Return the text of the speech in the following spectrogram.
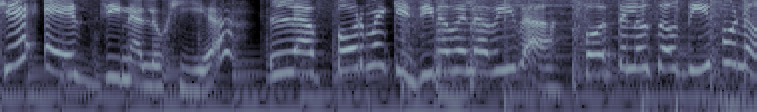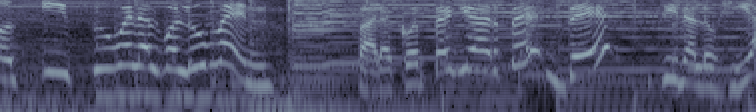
¿Qué es ginealogía? La forma en que Gina ve la vida. Ponte los audífonos y súbele al volumen para contagiarte de ginealogía.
